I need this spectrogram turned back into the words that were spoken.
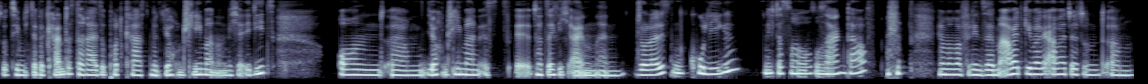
so ziemlich der bekannteste Reisepodcast mit Jochen Schliemann und Michael Dietz. Und ähm, Jochen Schliemann ist äh, tatsächlich ein, ein Journalistenkollege, wenn ich das so, so sagen darf. Wir haben mal für denselben Arbeitgeber gearbeitet und ähm,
